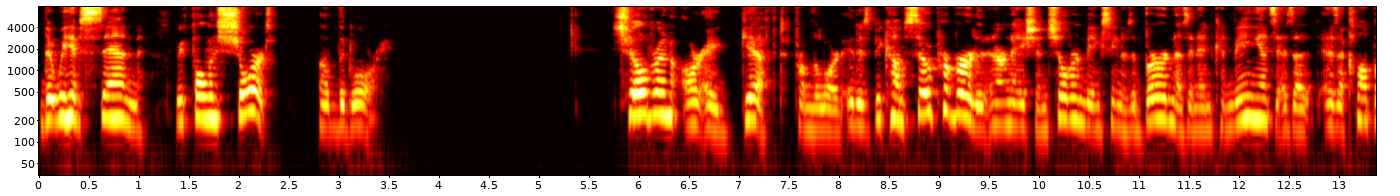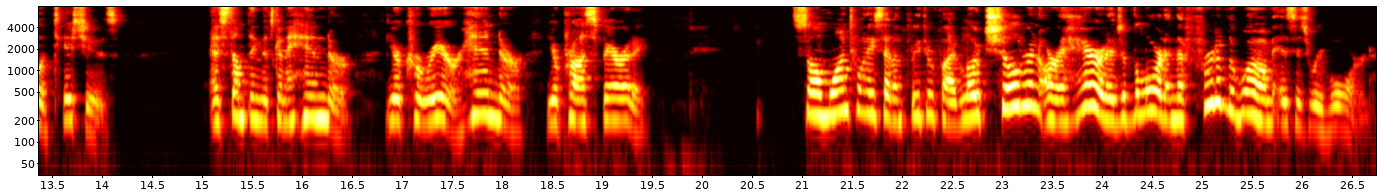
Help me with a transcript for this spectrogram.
that we have sinned, we've fallen short of the glory. Children are a gift from the Lord. It has become so perverted in our nation, children being seen as a burden, as an inconvenience, as a, as a clump of tissues, as something that's going to hinder your career, hinder your prosperity. Psalm 127, 3 through 5. Lo, children are a heritage of the Lord, and the fruit of the womb is his reward.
